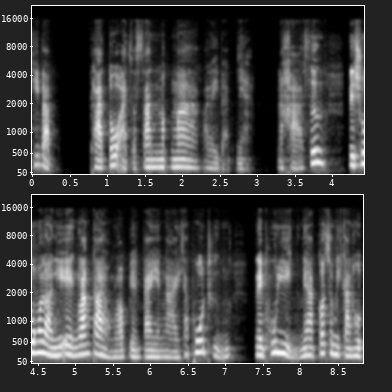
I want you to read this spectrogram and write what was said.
ที่แบบ Plateau อาจจะสั้นมาก ๆอะไรแบบเนี้ยนะคะ ซึ่ง ในช่วงเวลานี้เองร่างกายของเราเปลี่ยนแปลงยังไง ถ้าพูดถึงในผู้หญิงเนี่ยก็จะมีการหด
